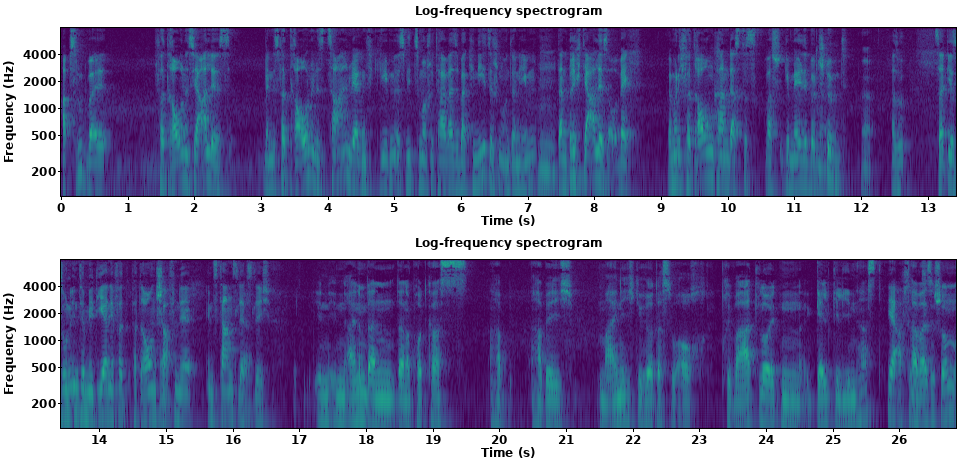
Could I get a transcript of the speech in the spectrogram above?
Absolut, weil Vertrauen ist ja alles. Wenn das Vertrauen in das Zahlenwerk nicht gegeben ist, wie zum Beispiel teilweise bei chinesischen Unternehmen, mhm. dann bricht ja alles weg. Wenn man nicht vertrauen kann, dass das, was gemeldet wird, ja. stimmt. Ja. Also seid ihr so ein intermediär, eine vertrauensschaffende ja. Instanz letztlich. In, in einem deiner, deiner Podcasts habe hab ich, meine ich, gehört, dass du auch Privatleuten Geld geliehen hast. Ja, absolut. Teilweise schon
